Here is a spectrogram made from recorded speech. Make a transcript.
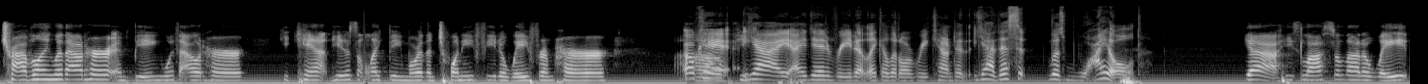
traveling without her and being without her he can't he doesn't like being more than 20 feet away from her Okay. Um, he- yeah, I, I did read it like a little recounted. Yeah, this was wild. Yeah, he's lost a lot of weight.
